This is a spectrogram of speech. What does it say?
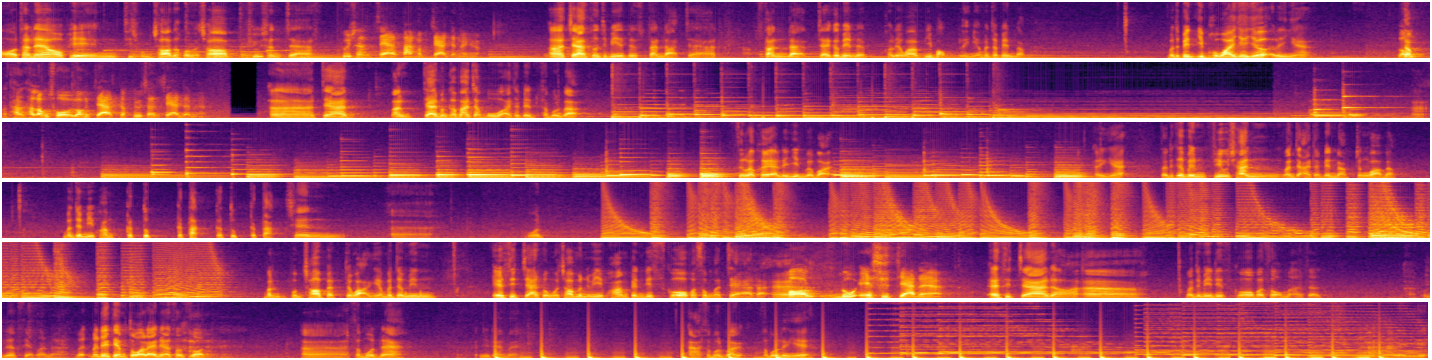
อ๋อถ้าแนวเพลงที่ผมชอบนะผมก็ชอบฟิวชั่นแจ๊สฟิวชั่นแจ๊สต่างกับแจ๊สยังไงครับอ่าแจ๊สมันจะมีเป็นสแตนดาร์ดแจ๊สสแตนดาร์ดแจ๊สก็เป็นแบบเขาเรียกว่าบีบอปอะไรเงี้ยมันจะเป็นแบบ มันจะเป็นอิมพอไว้เยอะๆอะไรเงี้ยลองถ้าถ้าลองโชว์ลองแจ๊สกับฟิวชั่นแจ๊สได้ไหมครับอ่าแจ๊สมันแจ๊สมันก็มาจากบูอาจจะเป็นสมมติแบบ เราเคยอ่านได้ยินบ่อยๆอะไรเงี้ยแต่ถ้าเกิดเป็นฟิวชั่นมันจะอาจจะเป็นแบบจังหวะแบบ มันจะมีความกระตุกกระตักกระตุกกระตัก เช่นอ่าสมมติมันผมชอบแบบจังหวะอย่างเงี้ยมันจะมี เอซิดแจ๊สผมก็ชอบมันจะมีความเป็นดิสโก้ผสมกับแจ๊สอะขอดูเอซิแจ๊สหนะฮะเอซิดแจ๊สเหรออ่า มันจะมีดิสโก้ผสมอาจจะอะผมเลือกเสียงก่อนนะไม่ไม่ได้เตรียมตัวอะไรเนี่ยสดๆอ่าสมมตินะ อันนี้ได้ไหมอ่าสมมติว่าสมมติอย่างเงี้ยอ่าอะไรอย่างเงี้ย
